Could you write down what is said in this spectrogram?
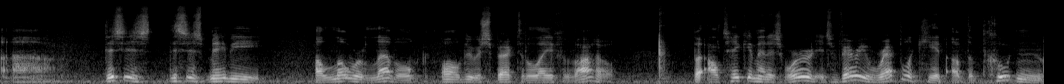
Uh, this is this is maybe a lower level, all due respect to the life of Otto, but I'll take him at his word. It's very replicate of the Putin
